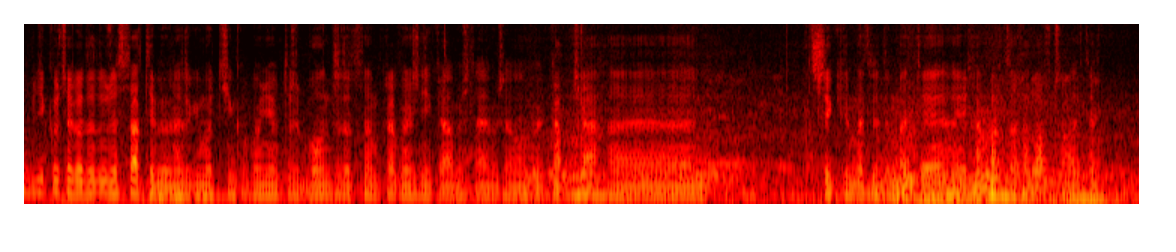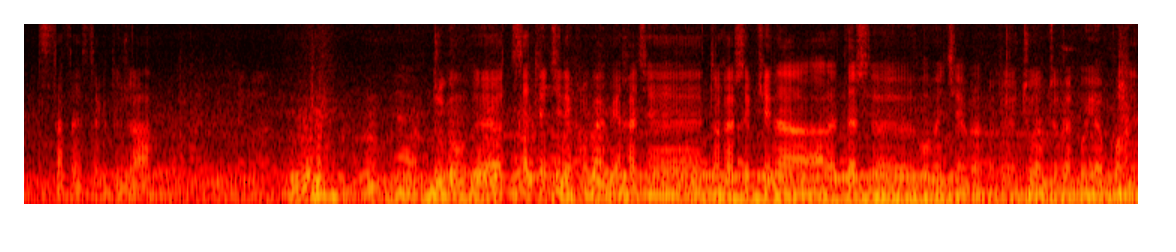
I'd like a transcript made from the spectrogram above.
W wyniku czego te duże straty były. Na drugim odcinku popełniłem też błąd, dotknąłem krawężnika, myślałem, że mamy kapcia. E, 3 km do mety, jechałem bardzo chowawczo, no i tak strata jest tak duża. Drugą, e, ostatni odcinek próbowałem jechać e, trochę szybciej, no, ale też e, w momencie czułem, że brakuje opony.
